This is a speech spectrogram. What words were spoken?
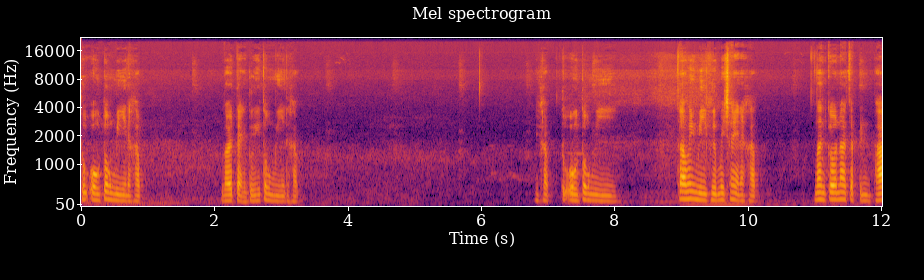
ทุกองค์ต้องมีนะครับ รอยแต่งตรงนี้ต้องมีนะครับนี่ครับทุกองค์ต้องมี ถ้าไม่มีคือไม่ใช่นะครับ นั่นก็น่าจะเป็นพระ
